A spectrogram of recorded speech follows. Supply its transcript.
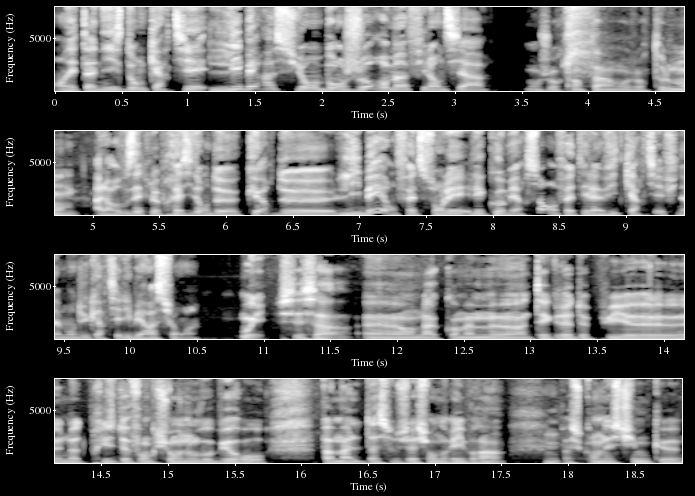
On est à Nice, donc quartier Libération. Bonjour Romain Filancia. Bonjour Quentin, bonjour tout le monde. Alors vous êtes le président de Cœur de Libé, en fait, ce sont les, commerçants en fait et la vie de quartier finalement du quartier Libération. Hein. Oui, c'est ça. Euh, on a quand même euh, intégré depuis euh, notre prise de fonction au nouveau bureau pas mal d'associations de riverains hmm. parce qu'on estime que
